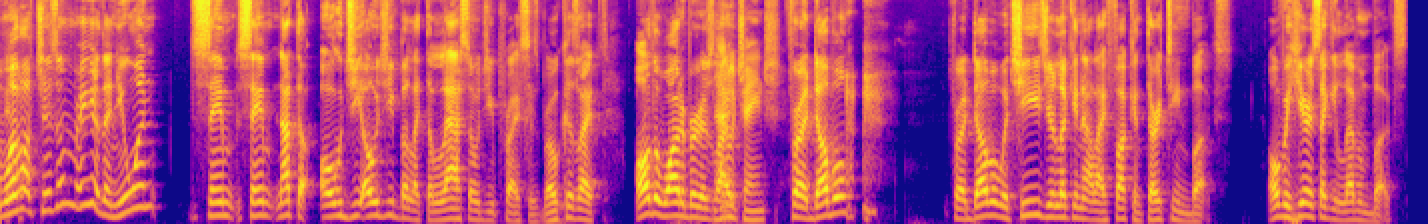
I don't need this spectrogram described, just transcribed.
one off Chisholm right here, the new one, same, same. Not the OG, OG, but like the last OG prices, bro. Because like all the Whataburgers, That'll like change. for a double, for a double with cheese, you're looking at like fucking thirteen bucks. Over here, it's like eleven bucks,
